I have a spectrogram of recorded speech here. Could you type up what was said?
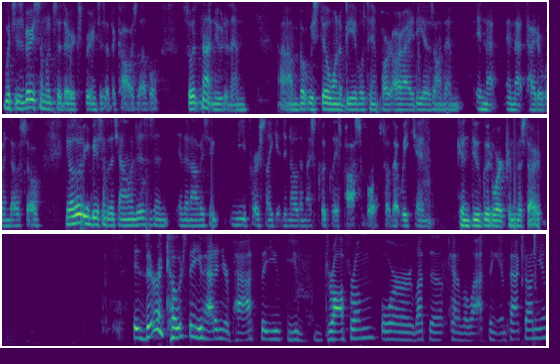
which is very similar to their experiences at the college level so it's not new to them um, but we still want to be able to impart our ideas on them in that in that tighter window. So, you know, those are going to be some of the challenges, and and then obviously me personally get to know them as quickly as possible so that we can can do good work from the start. Is there a coach that you had in your past that you you draw from or left a kind of a lasting impact on you?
